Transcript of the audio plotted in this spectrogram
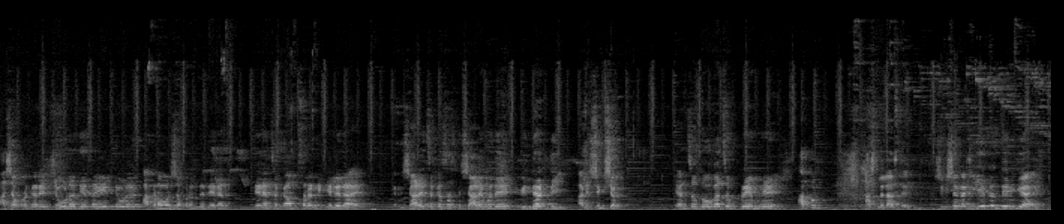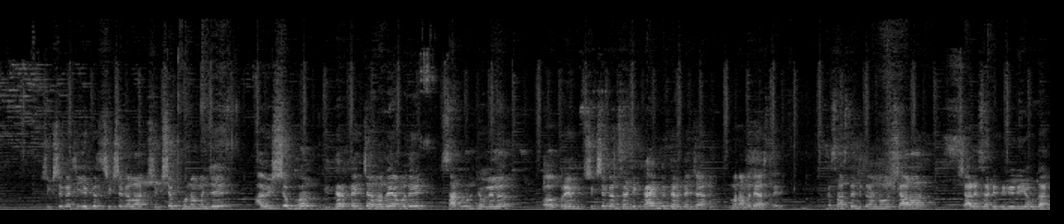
अशा प्रकारे जेवढं देता येईल तेवढं अकरा वर्षापर्यंत देण्यात देण्याचं काम सरांनी केलेलं आहे. आणि शाळेचं कसं असतं शाळेमध्ये विद्यार्थी आणि शिक्षक यांचं दोघांचं प्रेम हे अतूट असलेलं असते शिक्षकाची एकच देणगी आहे. शिक्षकाची एकच शिक्षकाला शिक्षक होणं म्हणजे आयुष्यभर विद्यार्थ्यांच्या हृदयामध्ये साठवून ठेवलेलं प्रेम शिक्षकांसाठी कायम विद्यार्थ्यांच्या मनामध्ये असते. कसं असतं मित्रांनो शाळा शाळेसाठी दिलेली योगदान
